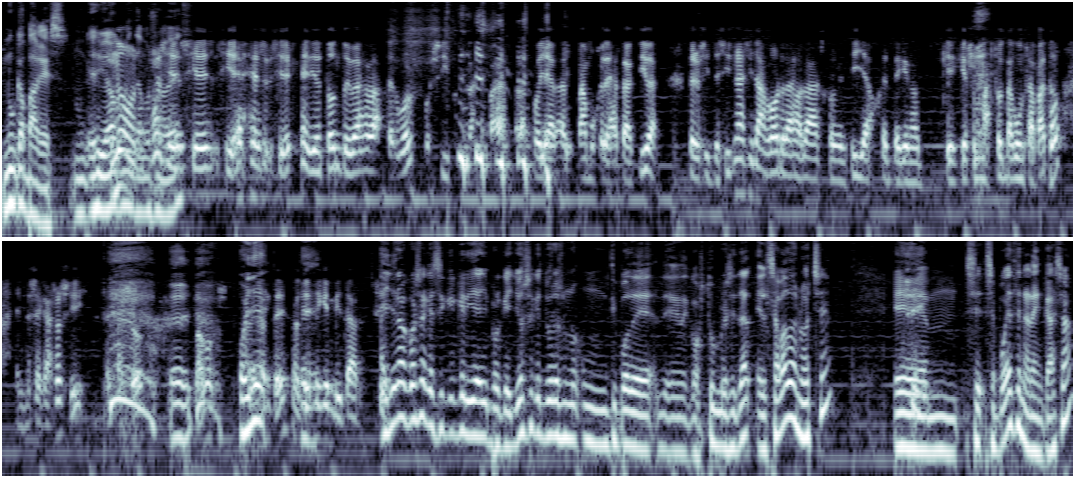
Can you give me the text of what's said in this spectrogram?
Nunca pagues. Ya lo no, si, eres, si, eres, si eres medio tonto y vas a hacer golf, pues sí, pues para, para apoyar a, mujeres atractivas. Pero si te sirven así las gordas o las jovencillas o gente que, no, que, que son más tonta que un zapato, en ese caso sí. En ese caso, Eh, vamos, oye, adelante, no tienes eh, que invitar. Sí. Hay una cosa que sí que quería ir, porque yo sé que tú eres un, un tipo de, de- de costumbres y tal. El sábado noche, eh, ¿se, se puede cenar en casa?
